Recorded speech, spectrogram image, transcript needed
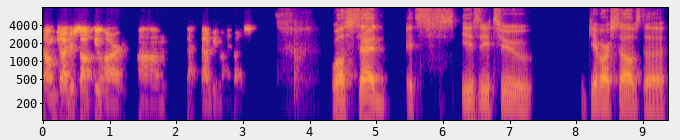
don't judge yourself too hard. Um, that that would be my advice. Well said. It's easy to give ourselves the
